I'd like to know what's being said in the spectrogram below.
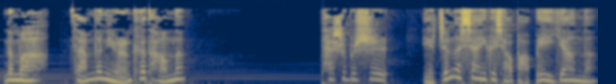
那么，咱们的女人课堂呢？他是不是也真的像一个小宝贝一样呢？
